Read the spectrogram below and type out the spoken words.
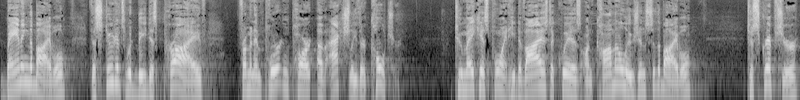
banning the Bible, the students would be deprived from an important part of actually their culture. To make his point, he devised a quiz on common allusions to the Bible, to Scripture,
